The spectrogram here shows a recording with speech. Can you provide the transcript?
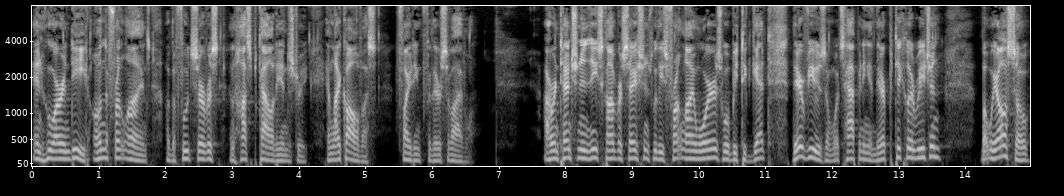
and who are indeed on the front lines of the food service and hospitality industry, and like all of us, fighting for their survival. Our intention in these conversations with these frontline warriors will be to get their views on what's happening in their particular region, but we also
